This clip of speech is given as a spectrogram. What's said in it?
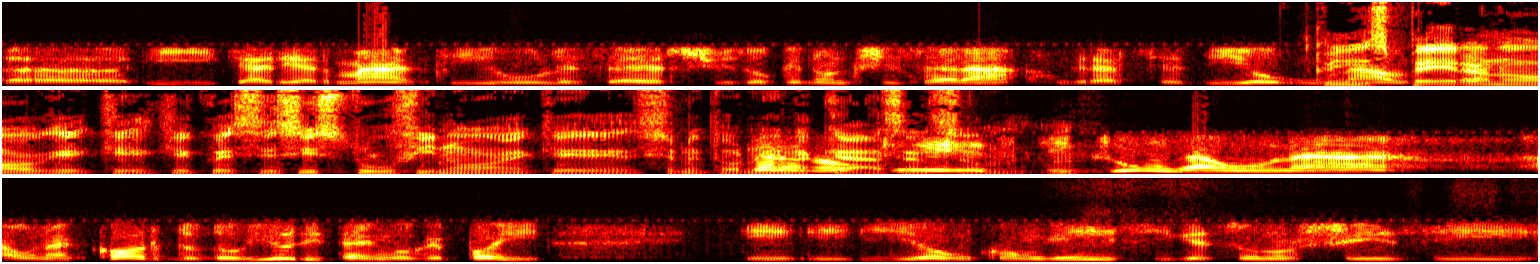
Uh, i carri armati o l'esercito, che non ci sarà, grazie a Dio. Quindi sperano che, che, che, questi si stufino e che se ne tornino sperano a casa. Che insomma. si giunga a, una, a, un accordo dove io ritengo che poi e, gli hongkongesi che sono scesi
